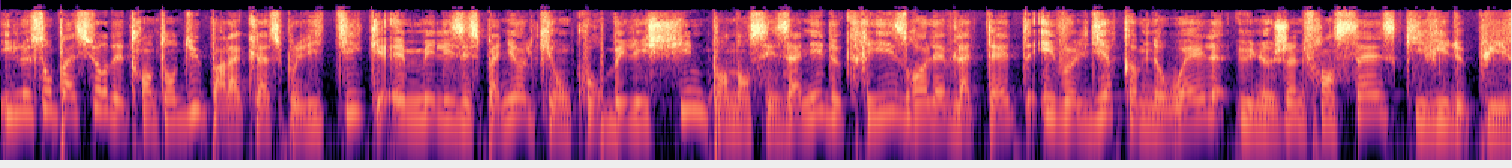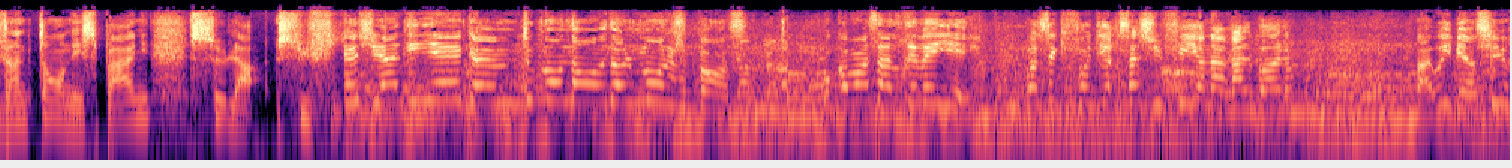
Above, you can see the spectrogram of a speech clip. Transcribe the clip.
Ils ne sont pas sûrs d'être entendus par la classe politique, mais les Espagnols qui ont courbé les chines pendant ces années de crise relèvent la tête et veulent dire comme Noël, une jeune Française qui vit depuis 20 ans en Espagne, cela suffit. Je suis indignée comme tout le monde dans, le monde, je pense. On commence à se réveiller. Vous pensez qu'il faut dire ça suffit, il y en a ras-le-bol Bah oui, bien sûr.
